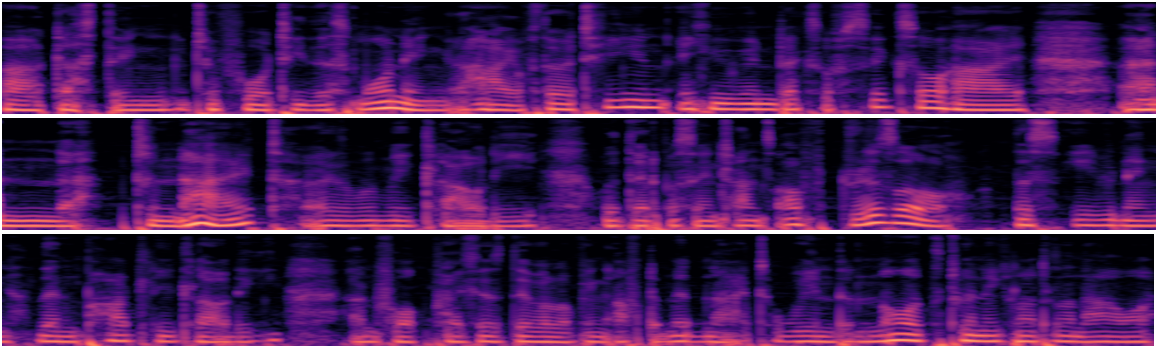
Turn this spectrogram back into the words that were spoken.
uh, gusting to 40 this morning. A high of 13 a human index of 6 so high. And tonight uh, it will be cloudy with 30% chance of drizzle this evening, then partly cloudy and fog patches developing after midnight. Wind north 20 kilometers an hour,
